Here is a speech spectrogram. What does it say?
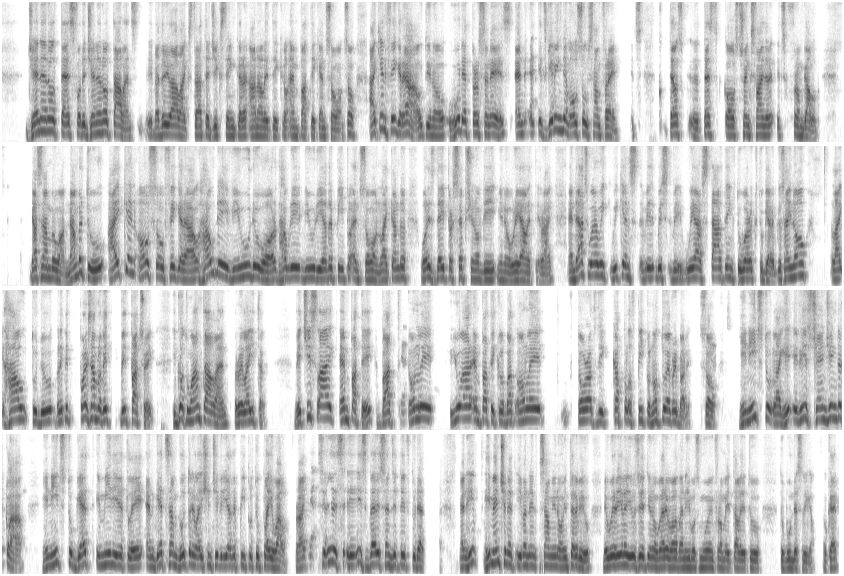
general test for the general talents, whether you are like strategic thinker, analytical, empathic, and so on. So I can figure out, you know, who that person is, and it's giving them also some frame. It's tells uh, test called Strengths Finder. It's from Gallup. That's number one. Number two, I can also figure out how they view the world, how they view the other people, and so on. Like under what is their perception of the you know reality, right? And that's where we we can we we, we are starting to work together because I know like how to do. For example, with with Patrick, he got one talent relator, which is like empathic, but yeah. only you are empathical, but only towards the couple of people, not to everybody. So yeah. he needs to, like, if he's changing the club, he needs to get immediately and get some good relationship with the other people to play well, right? Yeah. So he is, he is very sensitive to that. And he, he mentioned it even in some, you know, interview that we really use it, you know, very well when he was moving from Italy to, to Bundesliga. Okay.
